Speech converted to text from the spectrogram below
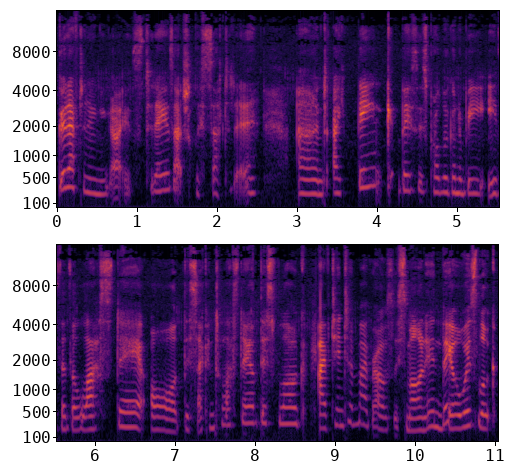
Good afternoon you guys. Today is actually Saturday and I think this is probably going to be either the last day or the second to last day of this vlog. I've tinted my brows this morning. They always look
